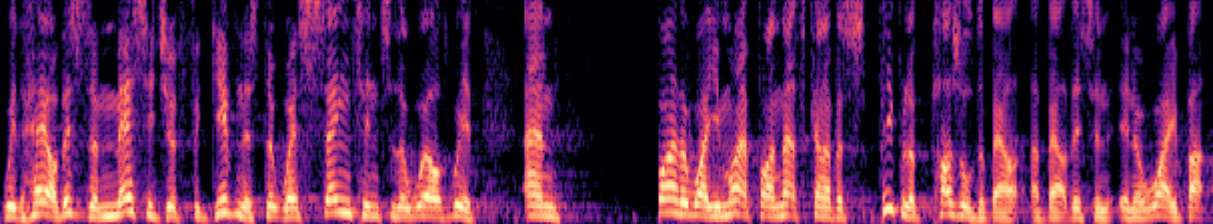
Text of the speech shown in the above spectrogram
withheld. This is a message of forgiveness that we're sent into the world with. And by the way, you might find that's kind of a, people are puzzled about, about this in, in a way, but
